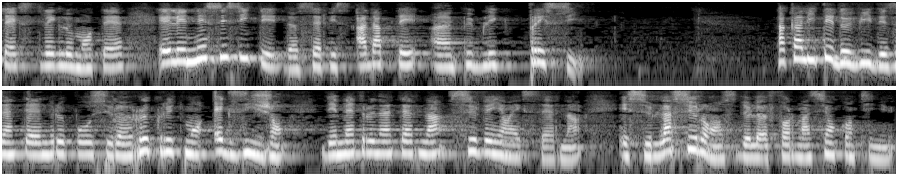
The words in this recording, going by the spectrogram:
textes réglementaires et les nécessités d'un service adapté à un public précis. La qualité de vie des internes repose sur un recrutement exigeant des maîtres d'internat, surveillants externes et sur l'assurance de leur formation continue.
